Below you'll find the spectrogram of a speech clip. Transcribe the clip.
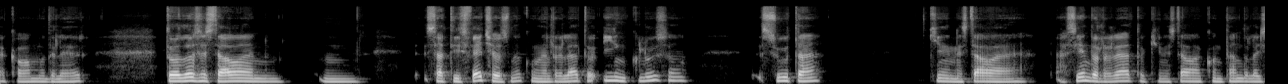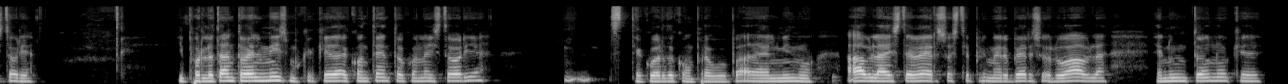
acabamos de leer, todos estaban mm, satisfechos con el relato, incluso Suta, quien estaba haciendo el relato, quien estaba contando la historia. Y por lo tanto él mismo que queda contento con la historia, de acuerdo con Prabhupada, él mismo habla este verso, este primer verso, lo habla en un tono que...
